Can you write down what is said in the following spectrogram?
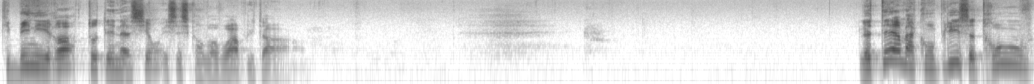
qui bénira toutes les nations, et c'est ce qu'on va voir plus tard. Le terme accompli se, trouve,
